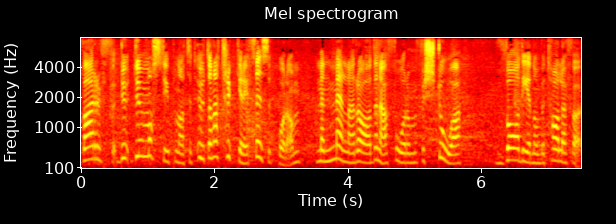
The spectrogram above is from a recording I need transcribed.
varför. Du, du måste ju på något sätt, utan att trycka dig i facet på dem, men mellan raderna få dem att förstå vad det är de betalar för,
